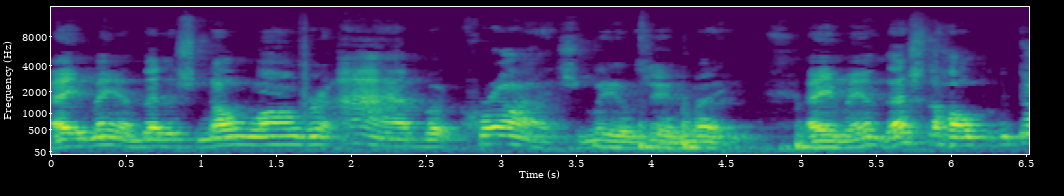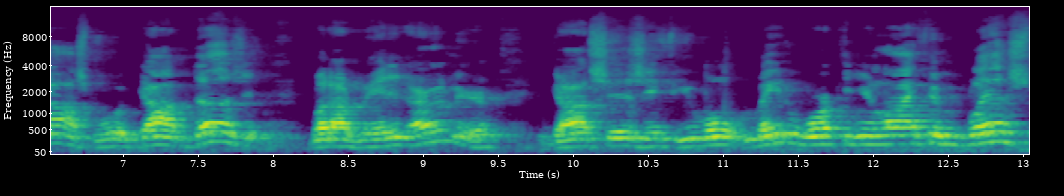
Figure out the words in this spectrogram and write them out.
Amen. That it's no longer I, but Christ lives in me. Amen. That's the hope of the gospel. God does it. But I read it earlier. God says, if you want me to work in your life and bless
